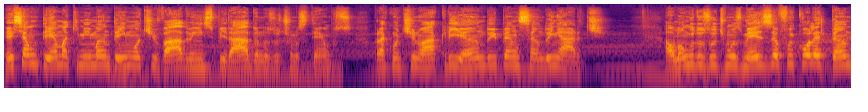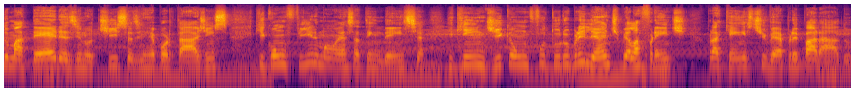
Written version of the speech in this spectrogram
Esse é um tema que me mantém motivado e inspirado nos últimos tempos para continuar criando e pensando em arte. Ao longo dos últimos meses, eu fui coletando matérias e notícias e reportagens que confirmam essa tendência e que indicam um futuro brilhante pela frente para quem estiver preparado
